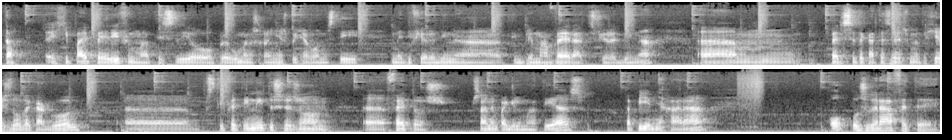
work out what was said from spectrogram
τα, έχει πάει περίφημα τις δύο προηγούμενες χρονιές που είχε αγωνιστεί με τη Φιωρεντίνα, την Πριμαβέρα της Φιωρεντίνα πέρσι 14 συμμετοχές, 12 γκολ. στη φετινή του σεζόν ε, φέτος σαν επαγγελματίας, τα πήγε μια χαρά. Όπως γράφεται,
